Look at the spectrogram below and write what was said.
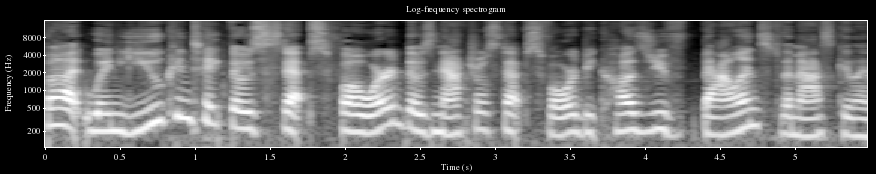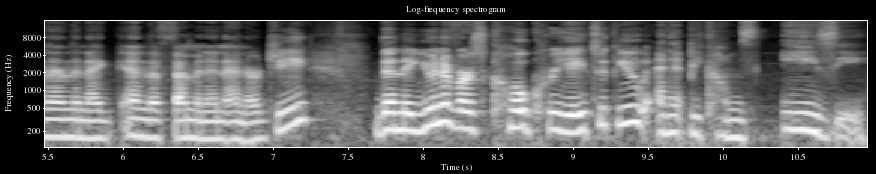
But when you can take those steps forward, those natural steps forward, because you've balanced the masculine and the neg- and the feminine energy, then the universe co-creates with you, and it becomes easy.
